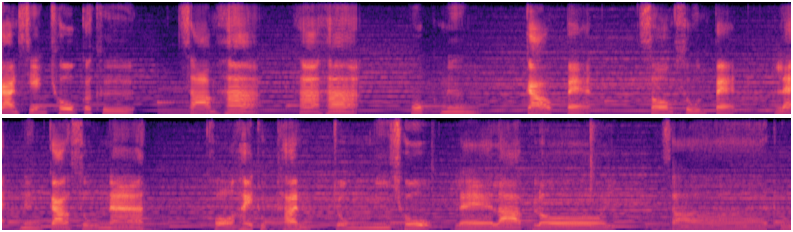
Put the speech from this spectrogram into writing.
การเสี่ยงโชคก็คือ 35 55 61 98 208 และ 190 หนา ขอให้ทุกท่านจงมีโชคและลาบลอย สาธุ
